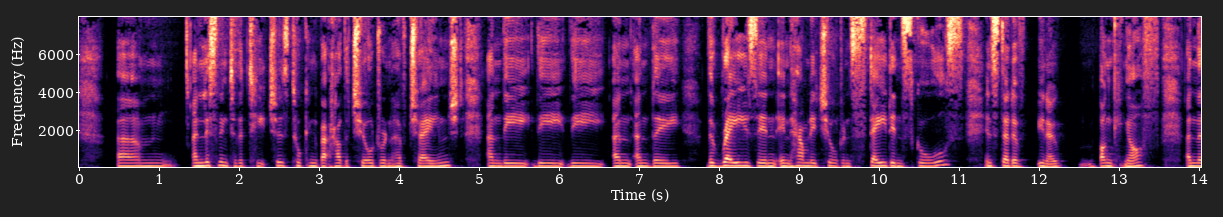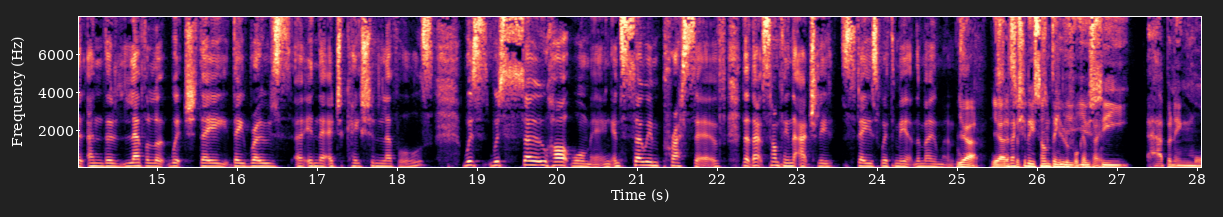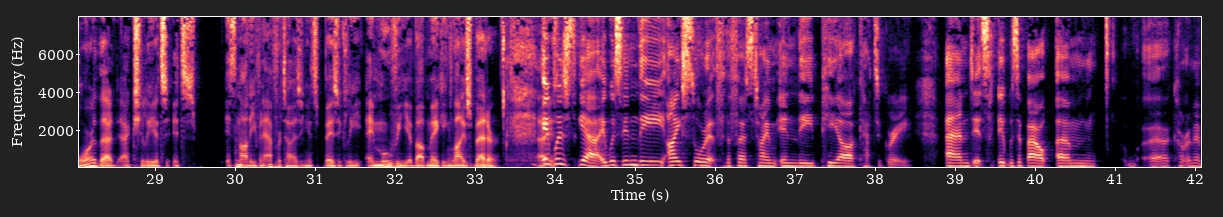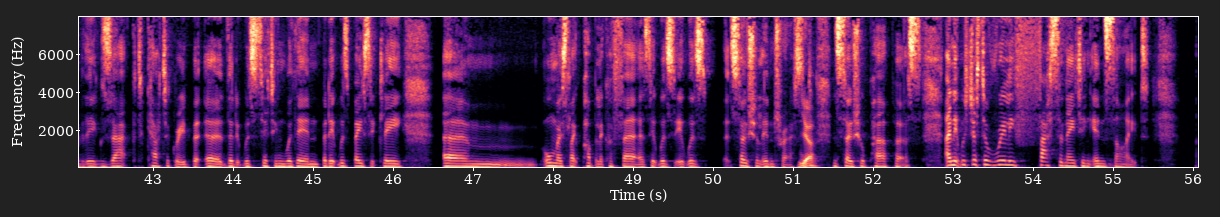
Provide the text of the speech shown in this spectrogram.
um, and listening to the teachers talking about how the children have changed and the the the and and the the raise in in how many children stayed in schools instead of you know bunking off and the and the level at which they they rose uh, in their education levels was was so heartwarming and so impressive that that's something that actually stays with me at the moment Yeah, yeah. Is it's that actually a something you, you campaign. see happening more? That actually it's it's it's not even advertising. It's basically a movie about making lives better. Uh, it was yeah it was in the i saw it for the first time in the pr category and it's it was about um uh, I can't remember the exact category, but uh, that it was sitting within. But it was basically um, almost like public affairs. It was it was social interest Yeah. and social purpose, and it was just a really fascinating insight.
